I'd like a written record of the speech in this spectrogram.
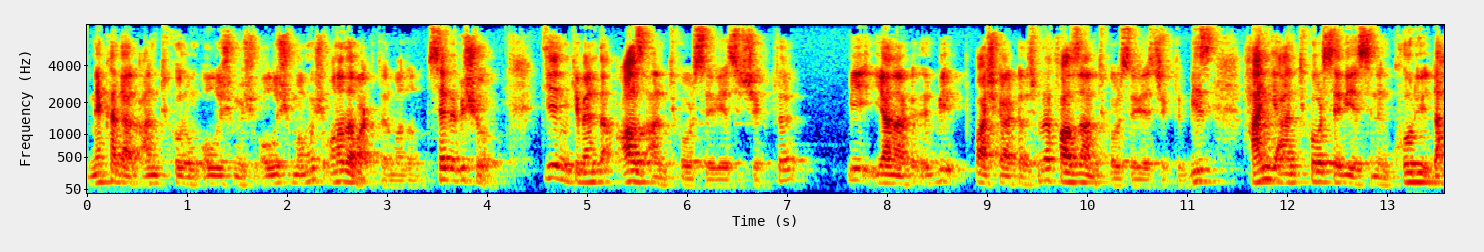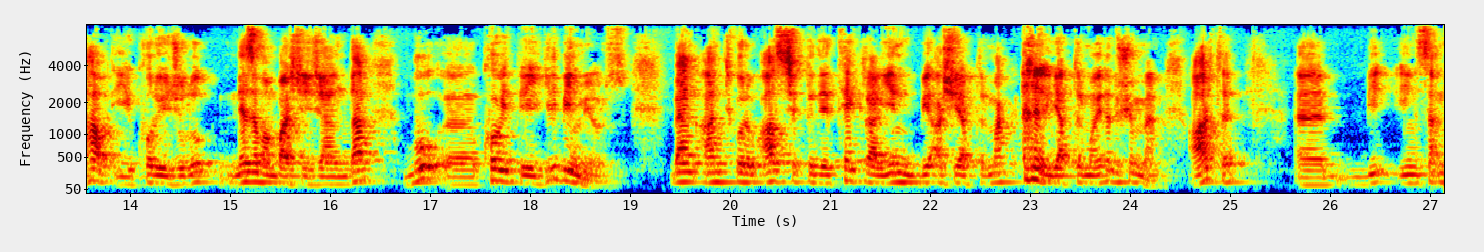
ne kadar antikorum oluşmuş oluşmamış ona da baktırmadım. Sebebi şu. Diyelim ki bende az antikor seviyesi çıktı. Bir yan bir başka arkadaşımda fazla antikor seviyesi çıktı. Biz hangi antikor seviyesinin koruy daha iyi koruyuculuğu ne zaman başlayacağını da bu e, Covid ile ilgili bilmiyoruz. Ben antikorum az çıktı diye tekrar yeni bir aşı yaptırmak yaptırmayı da düşünmem. Artı bir insan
